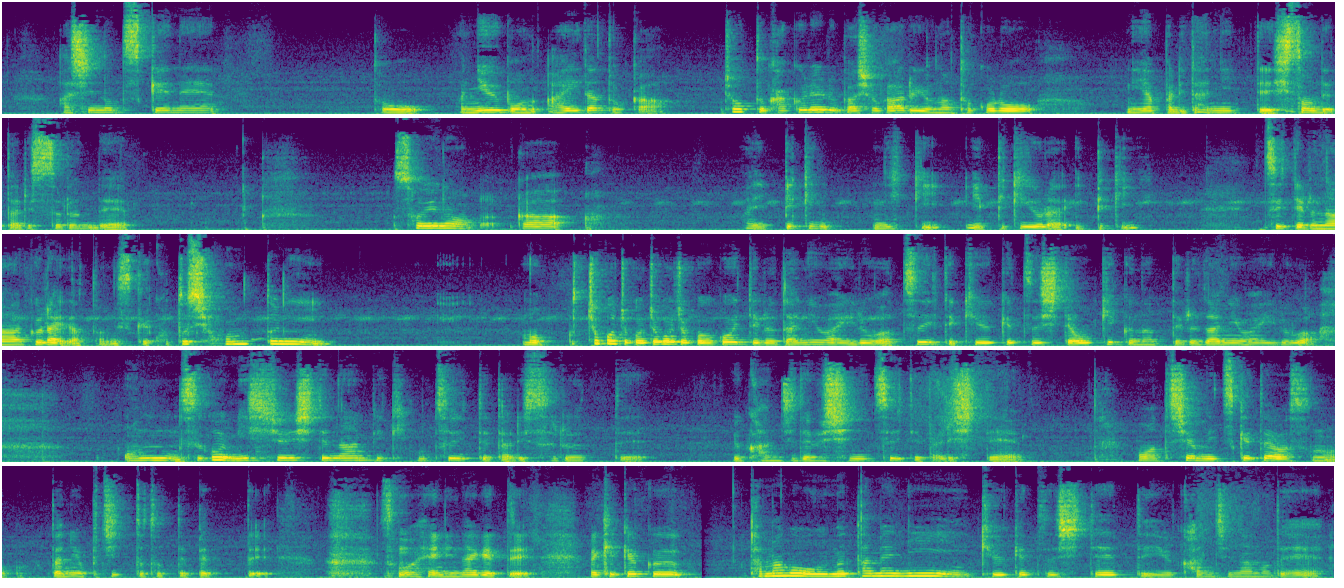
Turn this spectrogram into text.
足の付け根と乳房の間とかちょっと隠れる場所があるようなところにやっぱりダニって潜んでたりするんでそういうのが、まあ、1匹2匹1匹ぐらい1匹ついてるなぐらいだったんですけど今年本当にもうちょこちょこちょこちょこ動いてるダニはいるわ。ついて吸血して大きくなってるダニはいるわ。すごい密集して何匹もついてたりするっていう感じで牛についてたりして。もう私は見つけてはそのダニをプチッと取ってペッて その辺に投げて。結局卵を産むために吸血してっていう感じなので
